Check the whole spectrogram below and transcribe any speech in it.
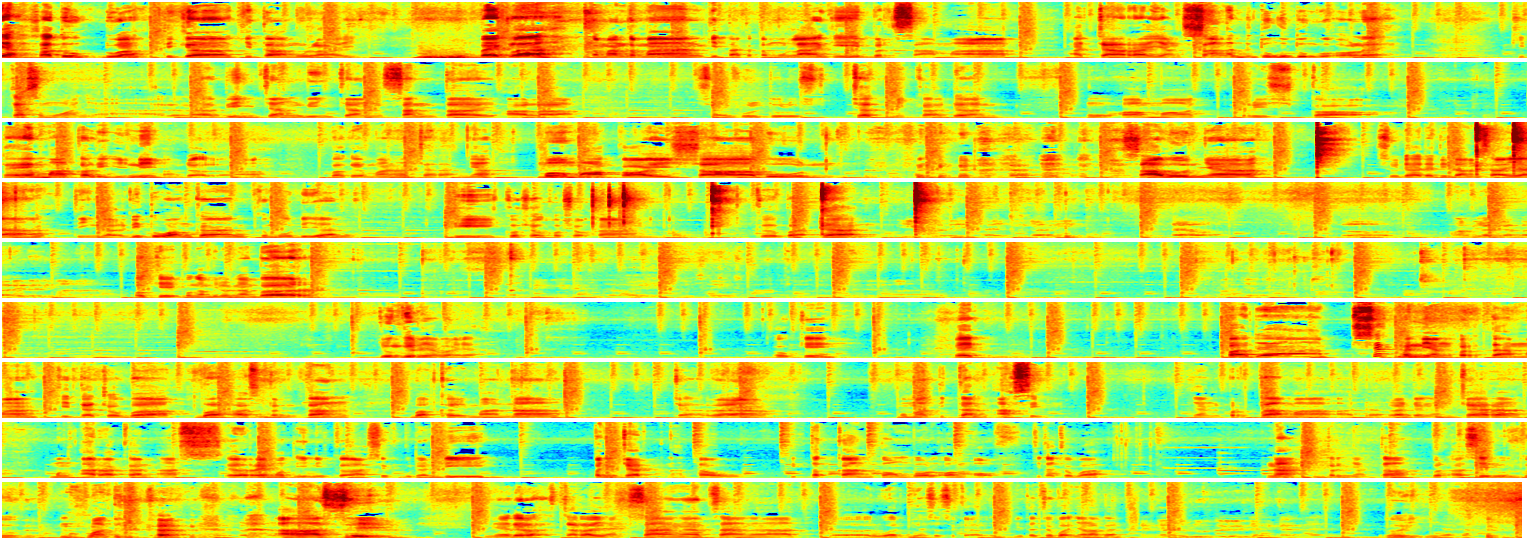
Ya, satu, dua, tiga, kita mulai. Baiklah, teman-teman, kita ketemu lagi bersama acara yang sangat ditunggu-tunggu oleh kita semuanya adalah bincang-bincang santai ala Saiful Tulus Jatmika dan Muhammad Rizka. Tema kali ini adalah bagaimana caranya memakai sabun. Sabunnya sudah ada di tangan saya, tinggal dituangkan, kemudian digosok-gosokkan ke badan. Jadi saya itu dari style eh, pengambilan gambarnya dari mana? Oke, pengambilan gambar. Jungkir ya, Pak ya. Oke. Baik. Pada segmen yang pertama, kita coba bahas tentang bagaimana cara mematikan AC. Yang pertama adalah dengan cara mengarahkan AC, eh, remote ini ke AC kemudian dipencet atau ditekan tombol on off. Kita coba. Nah, ternyata berhasil untuk mematikan AC. Ini adalah cara yang sangat-sangat eh, luar biasa sekali. Kita coba nyalakan. Oh iya.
